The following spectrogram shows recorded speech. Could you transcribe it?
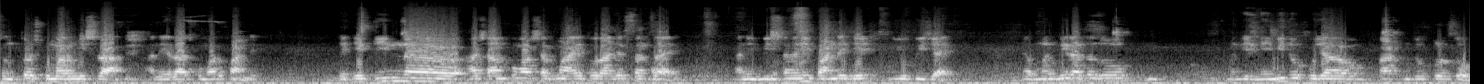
संतोष कुमार मिश्रा आणि राजकुमार पांडे. हे तीन हा श्यामकुमार शर्मा आहे तो राजस्थानचा आहे. आणि मिश्रा आणि पांडे हे युपीचे आहे त्या मंदिराचा जो म्हणजे नेहमी जो पूजा पाठ जो करतो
